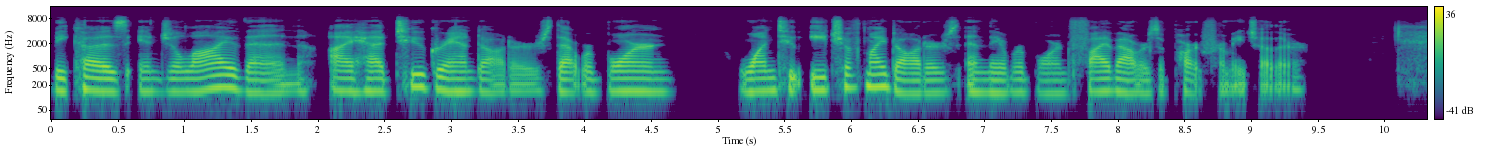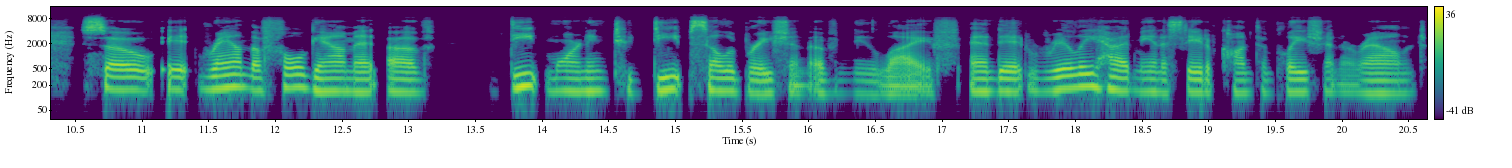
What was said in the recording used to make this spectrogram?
Because in July, then, I had two granddaughters that were born, one to each of my daughters, and they were born five hours apart from each other. So it ran the full gamut of deep mourning to deep celebration of new life. And it really had me in a state of contemplation around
